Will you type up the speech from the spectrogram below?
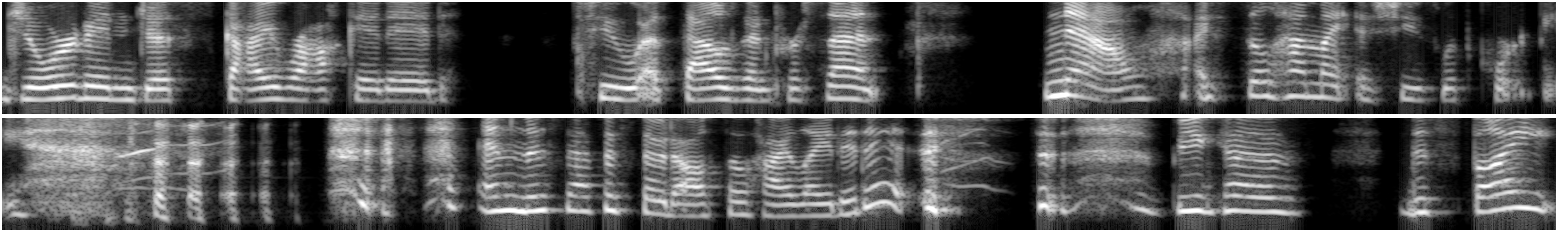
jordan just skyrocketed to a thousand percent. Now, I still have my issues with Courtney. and this episode also highlighted it because despite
